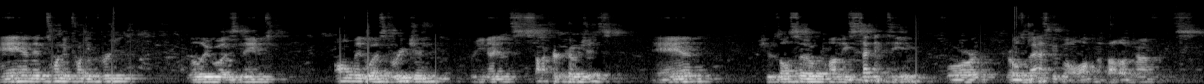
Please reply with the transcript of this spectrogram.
And in 2023, Lily was named All Midwest Region for United Soccer Coaches, and she was also on the second team for girls basketball Apollo Conference.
